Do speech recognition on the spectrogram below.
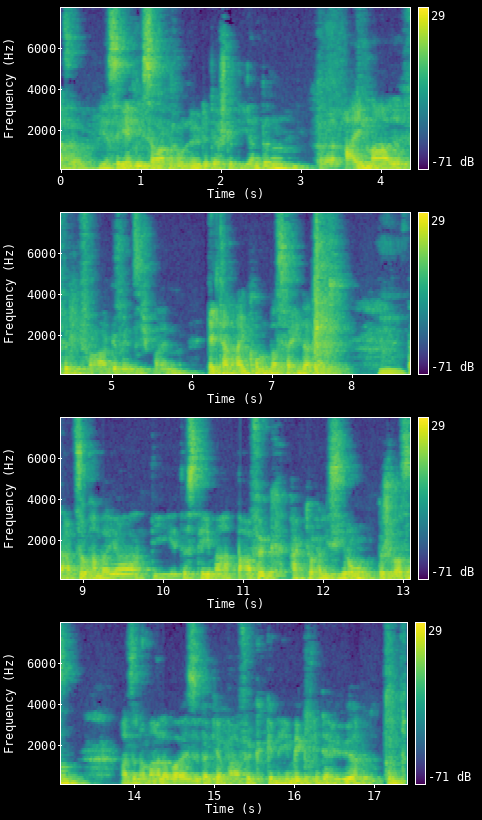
Also wir sehen die Sorgen und Nöte der Studierenden äh, einmal für die Frage, wenn sich beim Elterneinkommen was verändert hat. Mhm. Dazu haben wir ja die, das Thema BAföG-Aktualisierung beschlossen. Also normalerweise wird ja BAföG genehmigt in der Höhe und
